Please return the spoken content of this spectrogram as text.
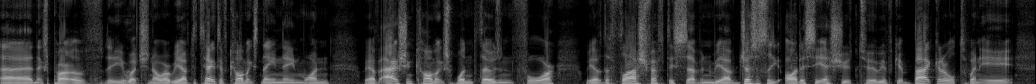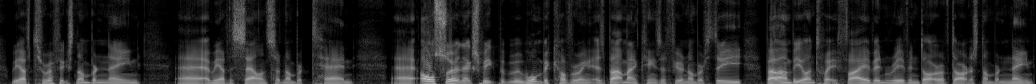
Uh, next part of the Witching Hour. We have Detective Comics nine nine one. We have Action Comics one thousand four. We have the Flash fifty seven. We have Justice League Odyssey issue two. We've got Batgirl twenty eight. We have Terrifics number nine. Uh, and we have the Silencer number ten. Uh, also out next week, but we won't be covering, is Batman Kings of Fear number 3, Batman Beyond 25, and Raven Daughter of Darkness number 9.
